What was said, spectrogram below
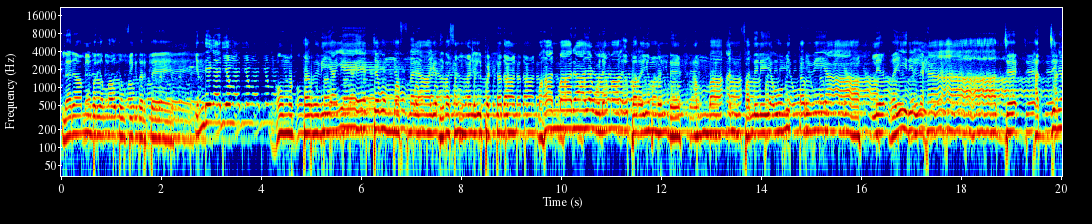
എല്ലാവരും ആമീൻ പറയും. അള്ളാഹു തോഫീക്ക് തരട്ടെ. എന്തേ കാര്യം? ഏറ്റവും അഫ്ലലായ ദിവസങ്ങളിൽ പെട്ടതാണ്. മഹാന്മാരായ ഉലമാ പറയുന്നുണ്ട് അമ്മ അൻ ഫളിലി യൗമിത്തർവിയ ലിഗൈരിൽ ഹാജ്. ഹജ്ജിന്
